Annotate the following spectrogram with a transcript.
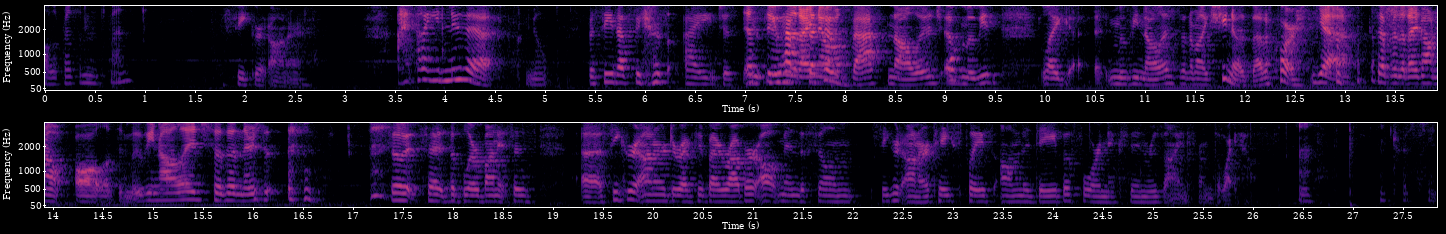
All the President's Men. Secret Honor. I thought you knew that. Nope. But see, that's because I just you, Assume you have that I such a vast knowledge of movies, like uh, movie knowledge, that I'm like, she knows that, of course. Yeah, except for that I don't know all of the movie knowledge. So then there's. So it said the blurb on it says, uh, "Secret Honor," directed by Robert Altman. The film "Secret Honor" takes place on the day before Nixon resigned from the White House. Interesting.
